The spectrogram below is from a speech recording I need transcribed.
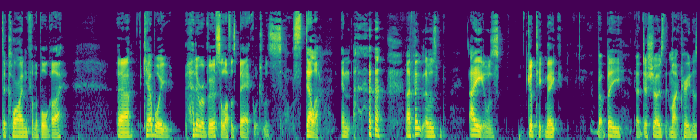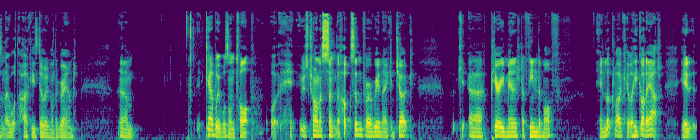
decline for the poor guy. Uh, Cowboy hit a reversal off his back, which was stellar, and I think it was a it was good technique, but b it just shows that Mike Perry doesn't know what the fuck he's doing on the ground. Um, Cowboy was on top. He was trying to sink the hooks in for a rear naked choke. Uh, Perry managed to fend him off, and looked like he, he got out. He had,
